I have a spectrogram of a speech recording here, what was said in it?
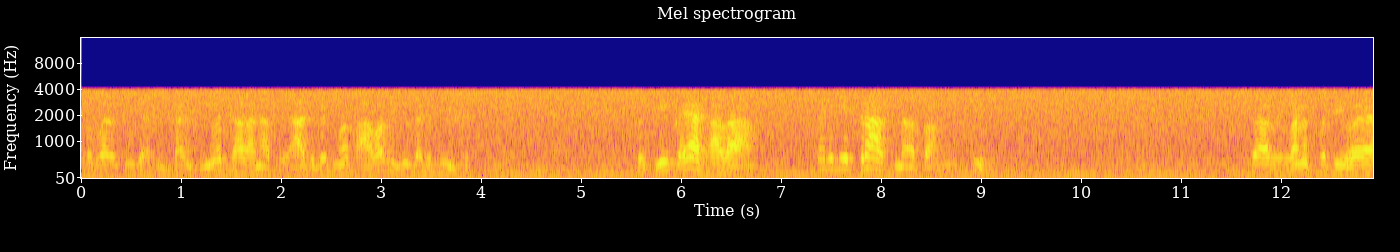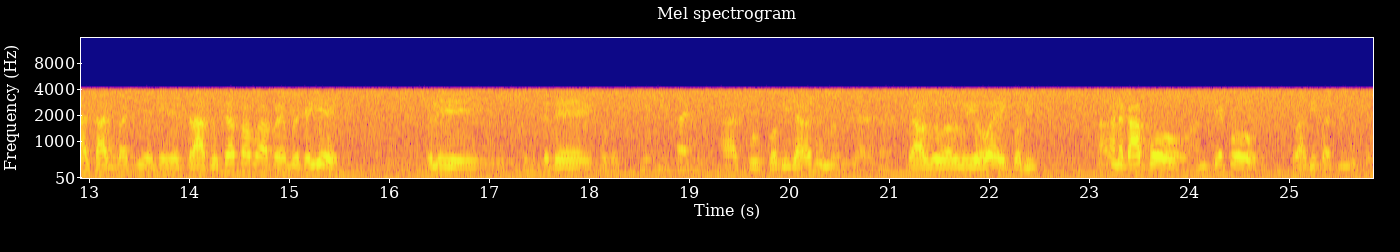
ભગવાન શું જાતું કારણ જીવ જ ખાવાના છે આ જગતમાં ખાવાનું જીવ જીવ છે. તો જીવ કયા ખાવા? જે ત્રાસ ના પામે વનસ્પતિ હોય શાકભાજી હોય કે ત્રાસ ઓછા પામે, આપણે એમને કહીએ. પેલી છે તે, આ કો- કોબીજ આવે ને? ચાવડું વાવડું એ હોય કોબી અને કાપો, અને ટેકો તો થાય.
